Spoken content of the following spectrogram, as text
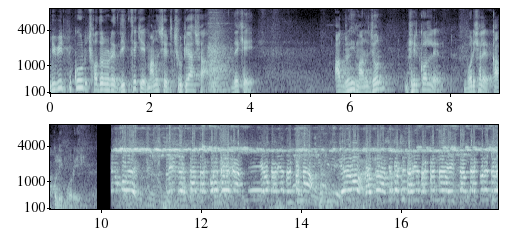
বিবির পুকুর সদর রোডের দিক থেকে মানুষের ছুটে আসা দেখে আগ্রহী মানুষজন ভিড় করলেন বরিশালের কাকলি মোড়ে। স্ট্যান্ড ব্যাক করে চলে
